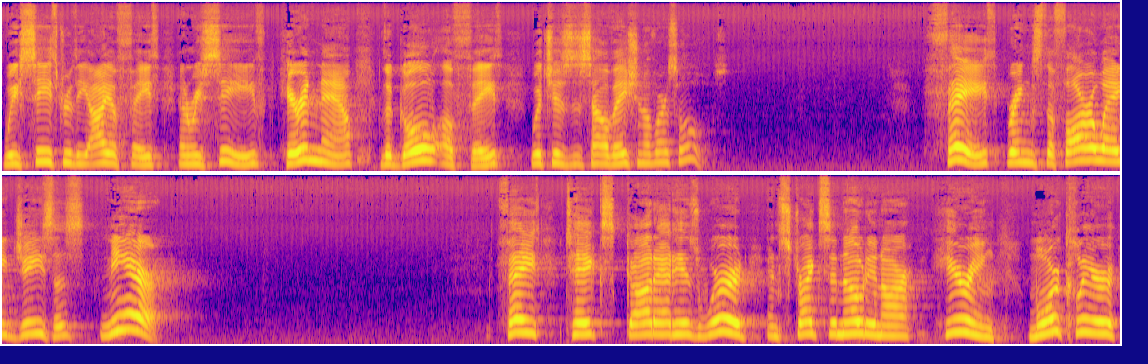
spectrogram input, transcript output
we see through the eye of faith and receive here and now the goal of faith, which is the salvation of our souls. Faith brings the faraway Jesus near. Faith takes God at His word and strikes a note in our hearing more clear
